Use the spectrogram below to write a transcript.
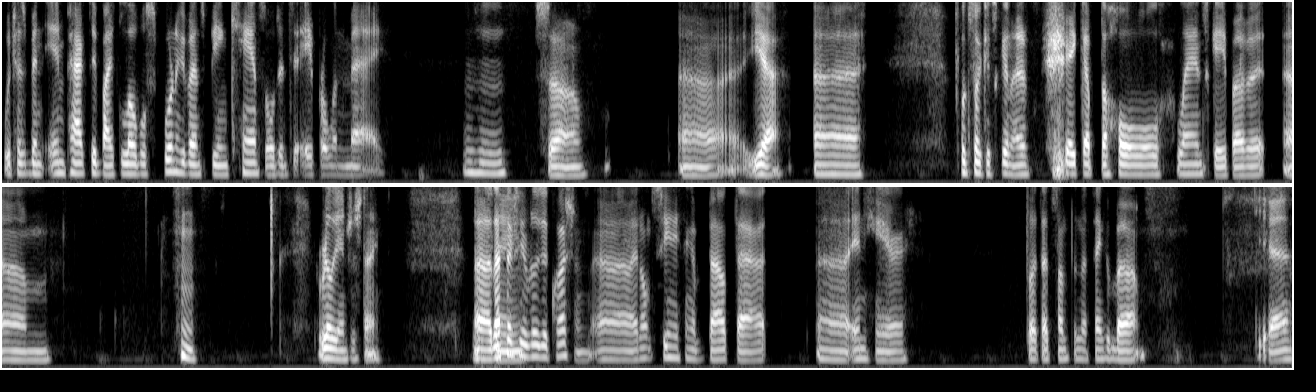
which has been impacted by global sporting events being canceled into April and May. Mm-hmm. So uh yeah. Uh looks like it's gonna shake up the whole landscape of it. Um hmm. Really interesting. Uh, that's actually a really good question. Uh, I don't see anything about that uh, in here, but that's something to think about. yeah.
